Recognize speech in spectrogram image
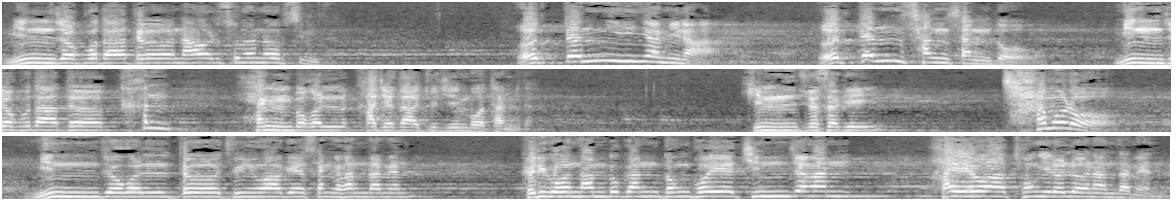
민족보다 더 나을 수는 없습니다. 어떤 이념이나 어떤 상상도 민족보다 더 큰 행복을 가져다 주지 못합니다. 김주석이 참으로 민족을 더 중요하게 생각한다면 그리고 남북한 동포의 진정한 화해와 통일을 원한다면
